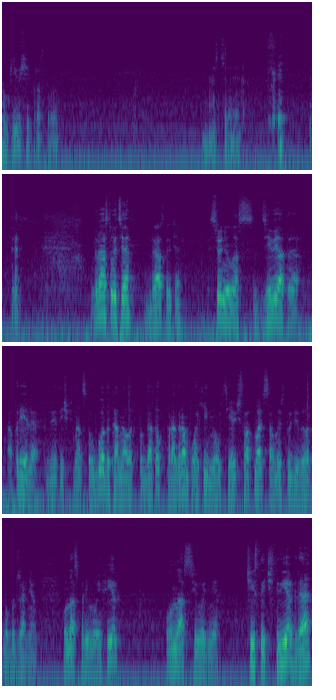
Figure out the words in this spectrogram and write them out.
Ну, пьющий просто был. Наш человек. Здравствуйте. Здравствуйте. Сегодня у нас 9 апреля 2015 года. Канал «Подготовка». Программа «Плохие новости». Я Вячеслав Мальцев, со мной в студии Эдуард Бабаджанян. У нас прямой эфир. У нас сегодня чистый четверг, да?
